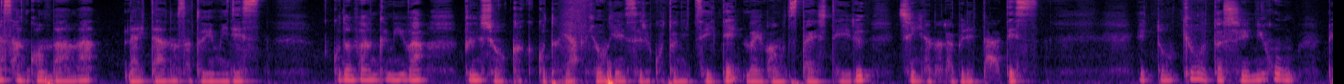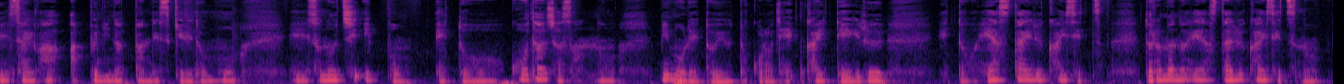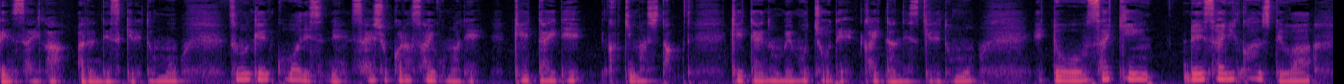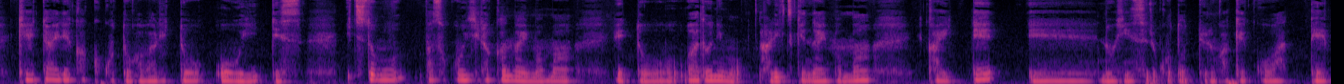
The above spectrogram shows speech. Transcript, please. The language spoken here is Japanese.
皆さんこんばんは。ライターの里由美です。この番組は文章を書くことや表現することについて毎晩お伝えしている深夜のラブレターです。えっと今日私2本連載がアップになったんですけれども、えー、そのうち1本えっと講談社さんのミモレというところで書いていると、ヘアスタイル解説。ドラマのヘアスタイル解説の連載があるんですけれどもその原稿はですね最初から最後まで携帯で書きました。携帯のメモ帳で書いたんですけれども、えっと、最近連載に関しては携帯で書くことが割と多いです。一度もパソコン開かないまま、えっと、ワードにも貼り付けないまま書いてえー、納品することっていうのが結構あって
